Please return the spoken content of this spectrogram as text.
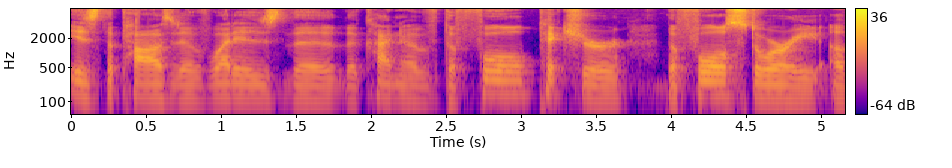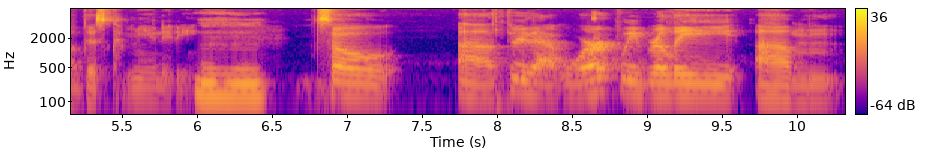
is the positive, what is the the kind of the full picture, the full story of this community. Mm-hmm. So uh, through that work, we really um,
